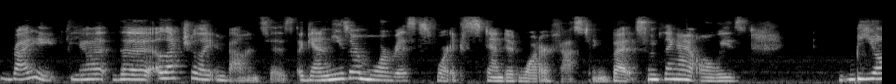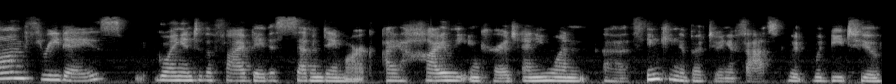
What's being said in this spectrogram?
right. Yeah, the electrolyte imbalances. Again, these are more risks for extended water fasting. But something I always beyond three days, going into the five day, the seven day mark, I highly encourage anyone uh, thinking about doing a fast would, would be to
